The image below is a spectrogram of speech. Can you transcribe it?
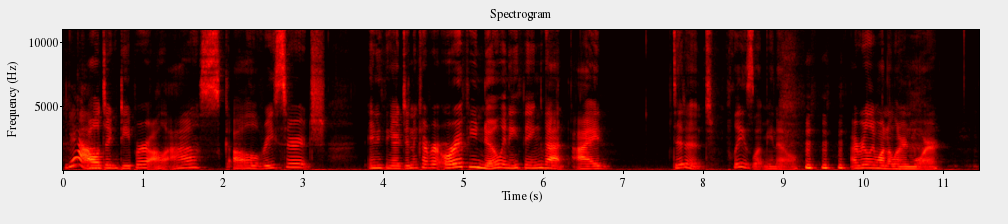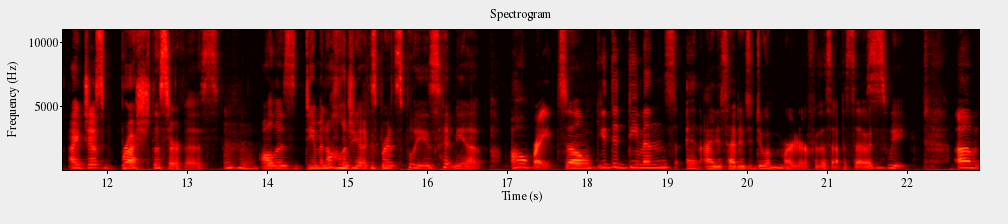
Yeah. I'll dig deeper. I'll ask. I'll research anything I didn't cover, or if you know anything that I didn't, please let me know. I really want to learn more. I just brushed the surface. mm-hmm. All those demonology experts, please hit me up. All right. So you did demons, and I decided to do a murder for this episode. Sweet. Um,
